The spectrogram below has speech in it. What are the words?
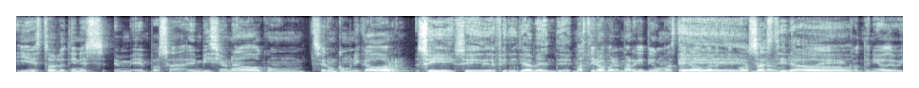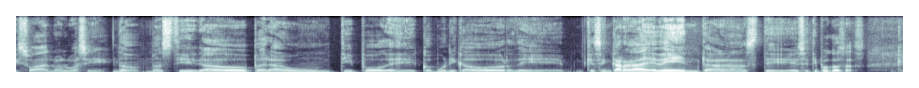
Y esto lo tienes, em, em, o sea, envisionado con ser un comunicador Sí, sí, definitivamente. más tirado para el marketing o más tirado para Eh, tipo hacer más algún tipo de tirado- contenido audiovisual o algo así. No, más tirado para un tipo de comunicador de que se encarga de ventas, de ese tipo de cosas. Ok.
